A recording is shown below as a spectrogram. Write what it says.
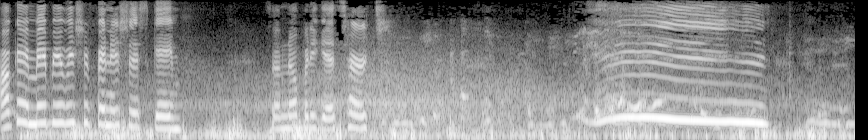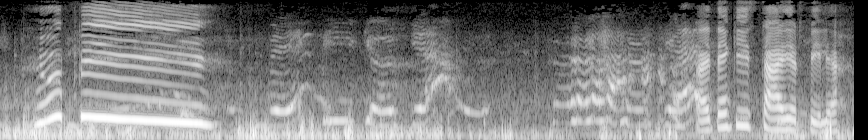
Okay, maybe we should finish this game so nobody gets hurt. Whoopee! I think he's tired, Philia.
